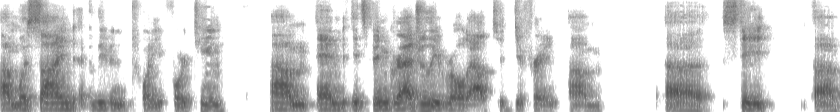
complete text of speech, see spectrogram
um, was signed, I believe, in 2014. Um, and it's been gradually rolled out to different um, uh, state uh,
